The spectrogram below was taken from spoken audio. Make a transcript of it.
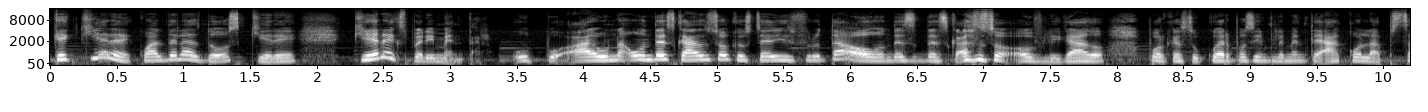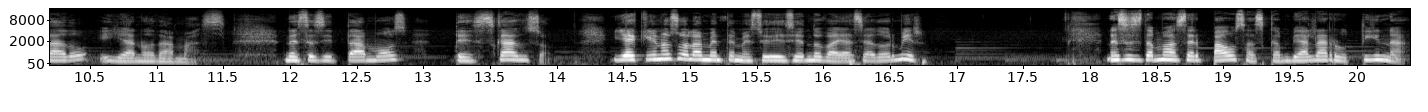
¿Qué quiere? ¿Cuál de las dos quiere, quiere experimentar? un descanso que usted disfruta o un descanso obligado porque su cuerpo simplemente ha colapsado y ya no da más. Necesitamos descanso. Y aquí no solamente me estoy diciendo váyase a dormir. Necesitamos hacer pausas, cambiar la rutina,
